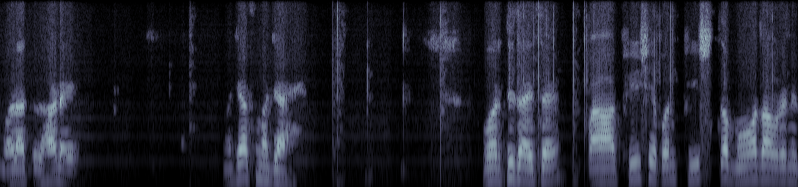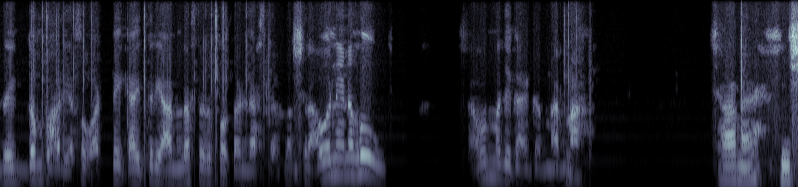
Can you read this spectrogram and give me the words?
वडाचं झाड आहे. मजाच मजा आहे. वरती जायचंय. फिश आहे पण फिशचा मोज आवरण येतं एकदम भारी असं वाटतंय काहीतरी आणलं असतं तर पकडलं असतं. पण श्रावण आहे ना हो. श्रावणमध्ये काय करणार ना? छान आहे फिश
